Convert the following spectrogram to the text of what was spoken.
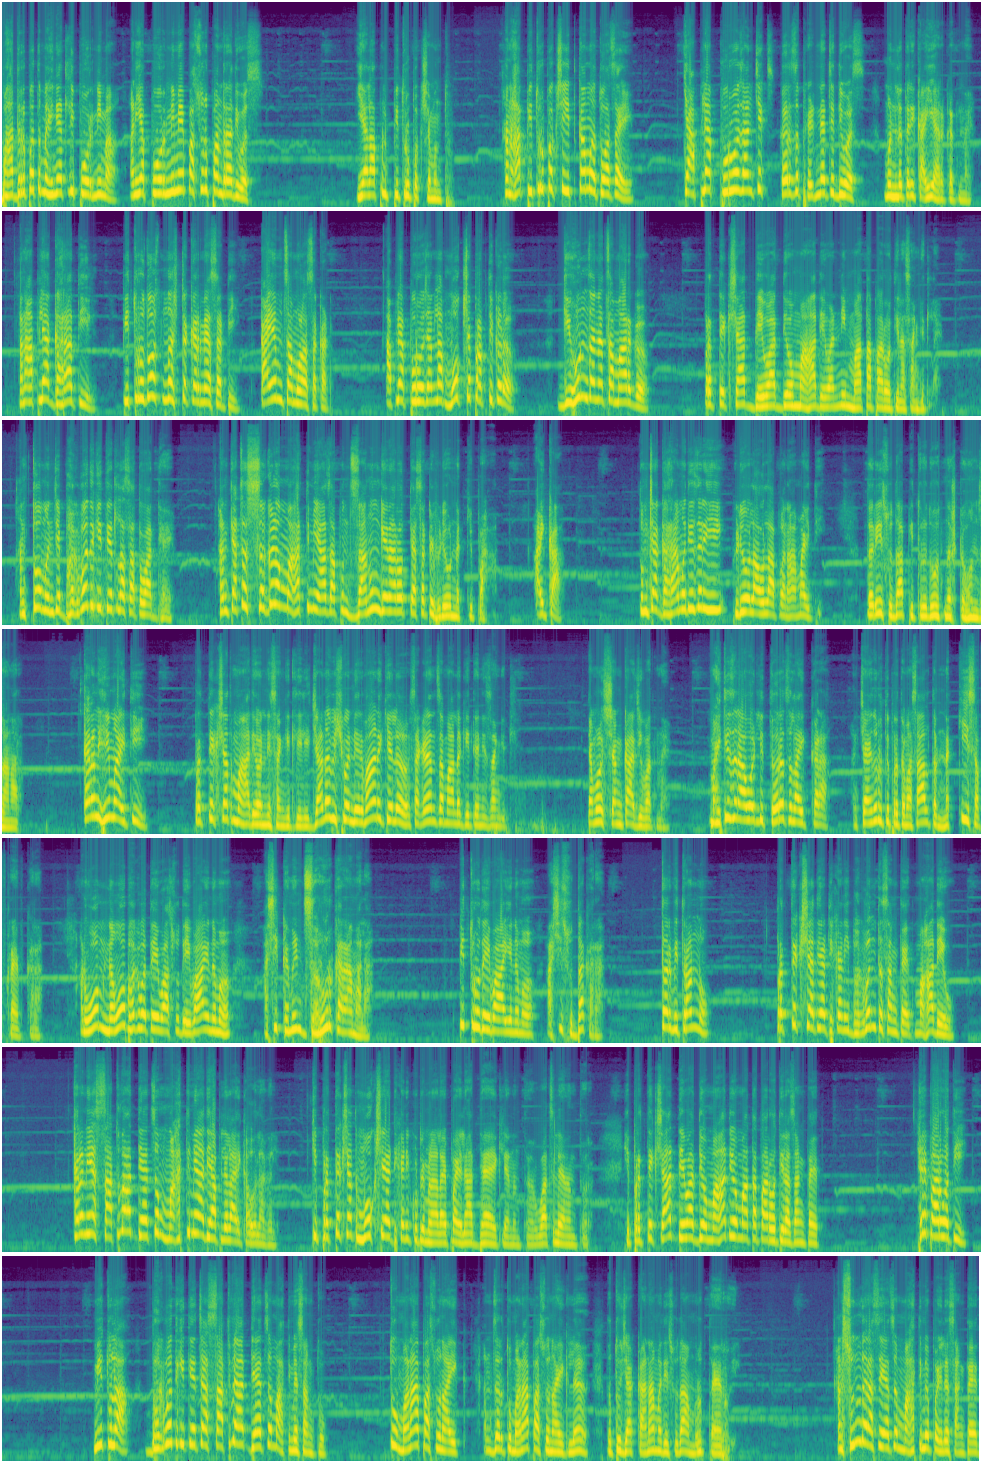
भाद्रपद महिन्यातली पौर्णिमा आणि या पौर्णिमेपासून पंधरा दिवस. याला आपण पितृपक्ष म्हणतो. आणि हा पितृपक्ष इतका महत्त्वाचा आहे की आपल्या पूर्वजांचे कर्ज फेडण्याचे दिवस म्हणलं तरी काही हरकत नाही. आणि आपल्या घरातील पितृदोष नष्ट करण्यासाठी कायमचा मुळा सकाट आपल्या पूर्वजांना मोक्षप्राप्तीकडं घेऊन जाण्याचा मार्ग प्रत्यक्षात देवादेव महादेवांनी माता पार्वतीला सांगितलं आहे आणि तो म्हणजे भगवद्गीतेतला सातवा अध्याय. आणि त्याचं सगळं महात्म्य आज आपण जाणून घेणार आहोत त्यासाठी व्हिडिओ नक्की पहा. ऐका तुमच्या घरामध्ये जर ही व्हिडिओ लावला आपण हा माहिती तरी सुद्धा पितृदोष नष्ट होऊन जाणार. कारण ही माहिती प्रत्यक्षात महादेवांनी सांगितलेली ज्यानं विश्व निर्माण केलं सगळ्यांचा मालक हे त्यांनी सांगितली. त्यामुळे शंका अजिबात नाही. माहिती जर आवडली तरच लाईक करा. आणि चॅनलवरती प्रथम असाल तर नक्की सबस्क्राईब करा. आणि ओम नमो भगवते वासुदेवाय नम अशी कमेंट जरूर करा आम्हाला. पितृदेवाय नम अशी सुद्धा करा. तर मित्रांनो प्रत्यक्षात या ठिकाणी भगवंत सांगतायत महादेव. कारण या सातव्या अध्यायाचं महात्म्य आधी आपल्याला ऐकावं लागेल. की प्रत्यक्षात मोक्ष या ठिकाणी कुठे मिळाला आहे पहिला अध्याय ऐकल्यानंतर वाचल्यानंतर. हे प्रत्यक्षात देवादेव महादेव माता पार्वतीला सांगतायत. हे पार्वती मी तुला भगवद्गीतेच्या सातव्या अध्यायाचं महात्म्य सांगतो. तू मनापासून ऐक आणि जर तू मनापासून ऐकलं तर तुझ्या कानामध्ये सुद्धा अमृत तयार होईल. आणि सुंदर असं याचं महात्म्य पहिलं सांगतायत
